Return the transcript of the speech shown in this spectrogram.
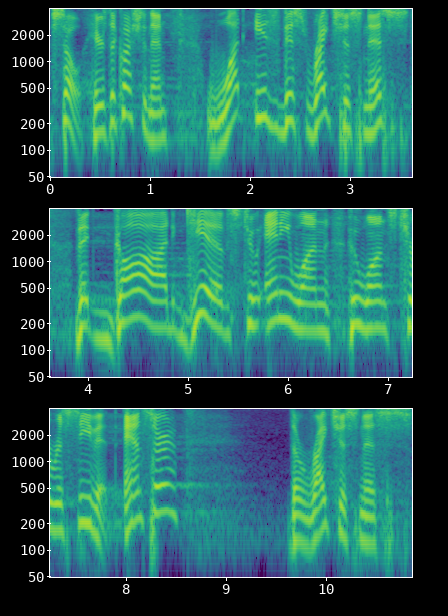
So here's the question then What is this righteousness that God gives to anyone who wants to receive it? Answer the righteousness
